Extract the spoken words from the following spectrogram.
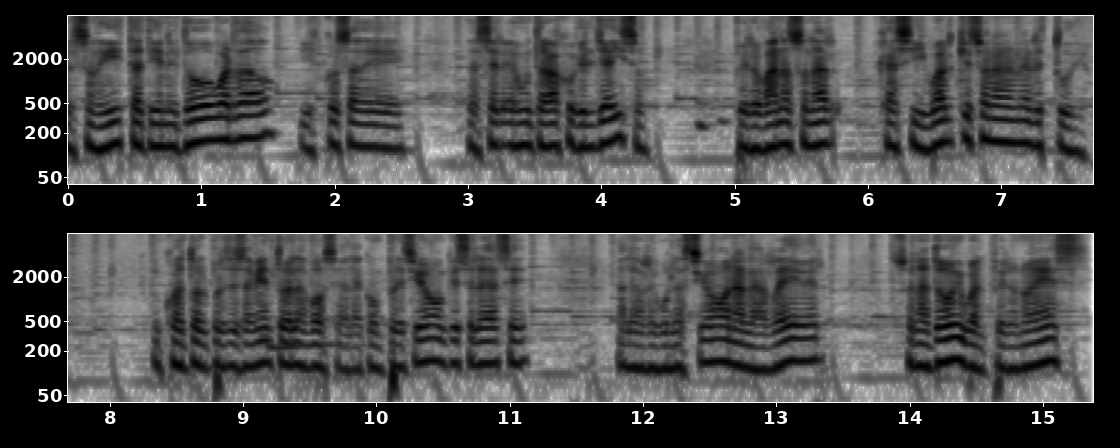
el sonidista tiene todo guardado y es cosa de, de hacer, es un trabajo que él ya hizo, pero van a sonar casi igual que suenan en el estudio. En cuanto al procesamiento de las voces, a la compresión que se le hace, a la regulación, a la reverb, suena todo igual, pero no es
